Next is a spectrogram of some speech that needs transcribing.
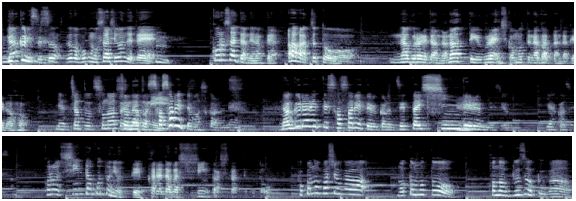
びっくりする。そう、だから僕も最初読んでて、うん。殺されたんじゃなくて、ああ、ちょっと、殴られたんだなっていうぐらいにしか思ってなかったんだけど、いや、ちゃんとその後にその後に刺されてますからね。殴られて刺されてるから絶対死んでるんですよ。矢風さん。これを死んだことによって体が進化したってこと？ここの場所が、もともと、この部族が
